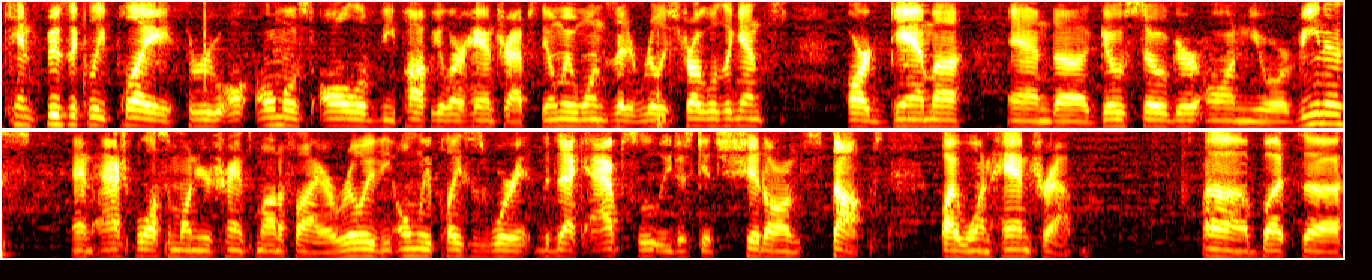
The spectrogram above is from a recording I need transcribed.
can physically play through almost all of the popular hand traps. The only ones that it really struggles against are Gamma and uh, Ghost Ogre on your Venus and Ash Blossom on your Transmodifier. Really the only places where it, the deck absolutely just gets shit on stopped by one hand trap. Uh, but uh,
